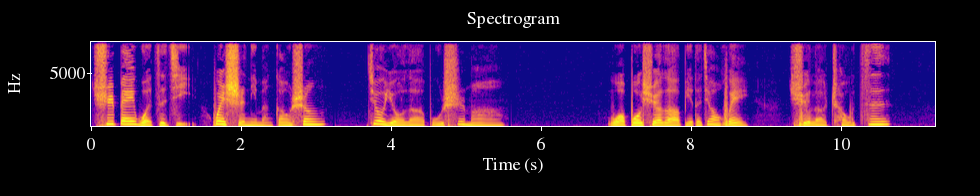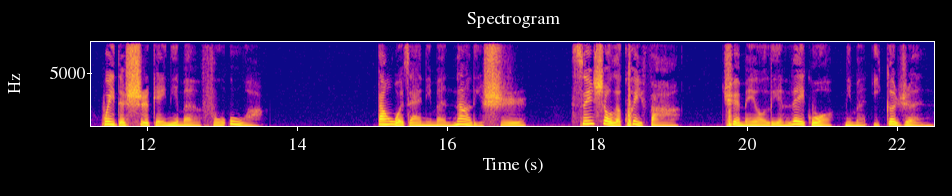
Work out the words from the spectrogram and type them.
屈卑我自己，为使你们高升，就有了不是吗？我剥削了别的教会，取了筹资，为的是给你们服务啊！当我在你们那里时，虽受了匮乏，却没有连累过你们一个人，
